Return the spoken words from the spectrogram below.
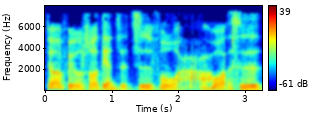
就比如说电子支付啊，或者是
